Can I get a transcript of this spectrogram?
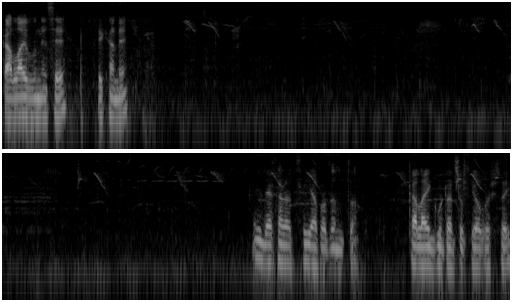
কালাই বুনেছে এখানে। এই দেখা যাচ্ছে ইয়া পর্যন্ত। কালাই গোটা টুকি অবশ্যই।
